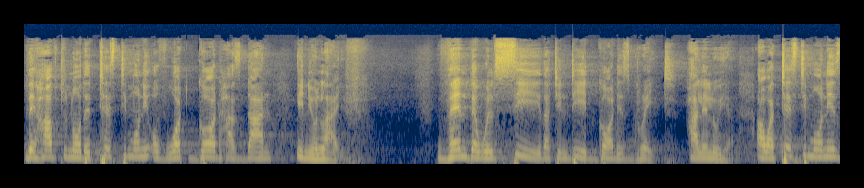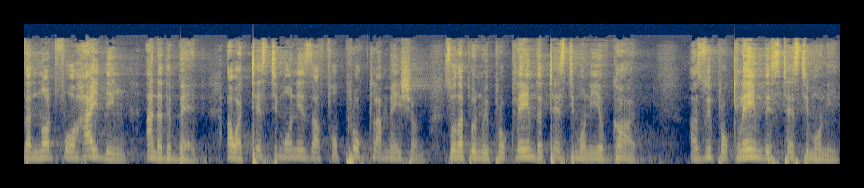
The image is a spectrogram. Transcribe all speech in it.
they have to know the testimony of what God has done in your life. Then they will see that indeed God is great. Hallelujah. Our testimonies are not for hiding under the bed. Our testimonies are for proclamation, so that when we proclaim the testimony of God, as we proclaim this testimony,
